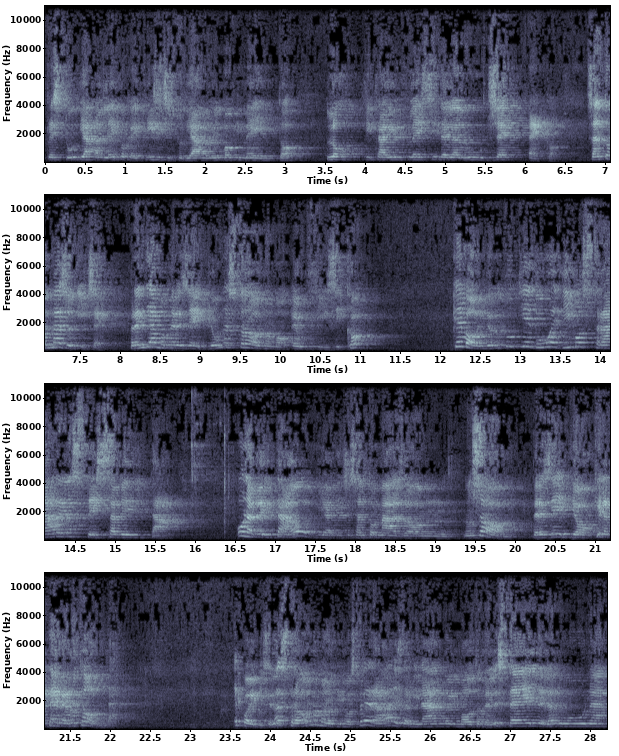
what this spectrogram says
che studia, all'epoca i fisici studiavano il movimento, l'ottica, i riflessi della luce. Ecco, San Tommaso dice, prendiamo per esempio un astronomo e un fisico che vogliono tutti e due dimostrare la stessa verità. Una verità ovvia, dice San Tommaso, mm, non so, per esempio che la Terra è rotonda. E poi dice l'astronomo lo dimostrerà esaminando il moto delle stelle, la luna,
